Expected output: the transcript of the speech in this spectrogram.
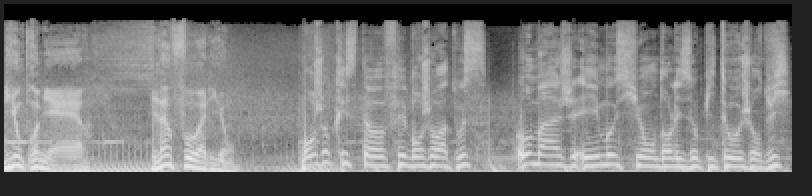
Lyon Première, l'info à Lyon. Bonjour Christophe et bonjour à tous. Hommage et émotion dans les hôpitaux aujourd'hui.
